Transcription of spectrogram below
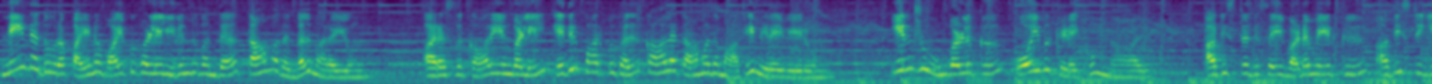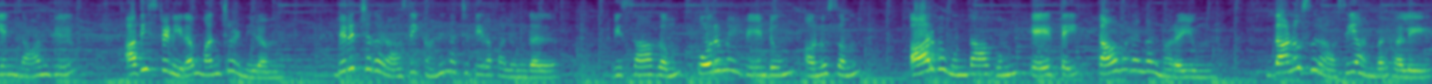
நீண்ட தூர பயண வாய்ப்புகளில் இருந்து வந்த தாமதங்கள் மறையும். அரசு காரியங்களில் எதிர்பார்ப்புகள் கால தாமதமாகி நிறைவேறும். இன்று உங்களுக்கு ஓய்வு கிடைக்கும் நாள். அதிர்ஷ்ட திசை வடமேற்கு அதிர்ஷ்ட எண் நான்கு அதிர்ஷ்ட நிறம் மஞ்சள் நிறம். விருச்சக ராசி கனி நட்சத்திர பலன்கள். விசாகம் பொறுமை வேண்டும் அனுசம் ஆர்வம் உண்டாகும் கேட்டை தாமதங்கள் மறையும். தனுசு ராசி அன்பர்களே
